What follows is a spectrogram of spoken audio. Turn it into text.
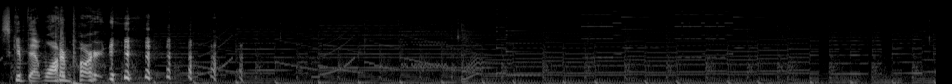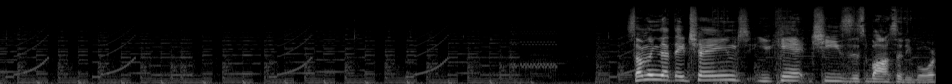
Skip that water part. Something that they changed, you can't cheese this boss anymore.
